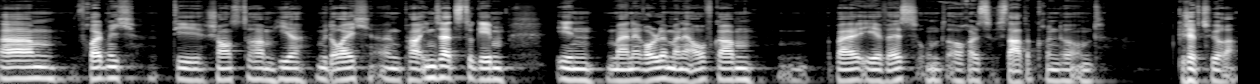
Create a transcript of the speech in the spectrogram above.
Ähm, freut mich, die Chance zu haben, hier mit euch ein paar Insights zu geben in meine Rolle, meine Aufgaben bei EFS und auch als Startup-Gründer und Geschäftsführer.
